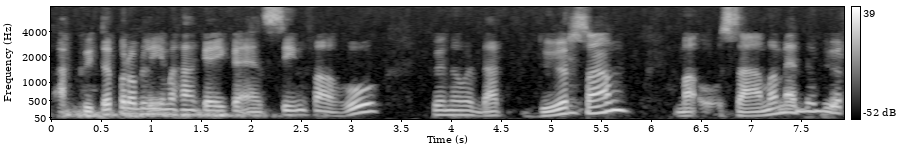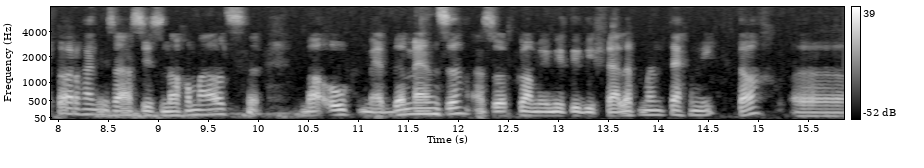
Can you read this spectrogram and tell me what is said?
acute problemen gaan kijken en zien van hoe kunnen we dat duurzaam, maar samen met de buurtorganisaties nogmaals, maar ook met de mensen, een soort community development techniek, toch? Uh,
